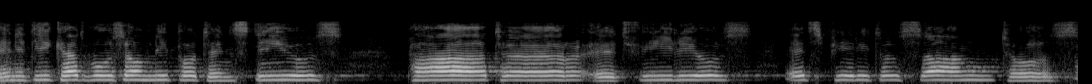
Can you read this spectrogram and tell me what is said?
Benedicat vos omnipotens Deus, Pater et Filius et Spiritus Sanctus.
